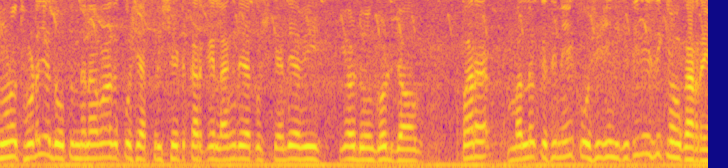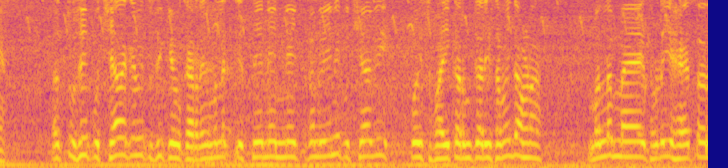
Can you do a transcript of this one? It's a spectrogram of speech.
ਹੁਣ ਥੋੜੇ ਜਿਹਾ ਦੋ ਤਿੰਨ ਦਿਨਾਂ ਬਾਅਦ ਕੁਝ ਐਪਰੀਸ਼ੀਏਟ ਕਰਕੇ ਲੰਘਦੇ ਆ ਕੁਝ ਕਹਿੰਦੇ ਆ ਵੀ you are doing good job ਪਰ ਮਤਲਬ ਕਿਸੇ ਨੇ ਇਹ ਕੋਸ਼ਿਸ਼ ਹੀ ਨਹੀਂ ਕੀਤੀ ਵੀ ਅਸੀਂ ਕਿਉਂ ਕਰ ਰਹੇ ਹਾਂ। ਤੁਸੀਂ ਪੁੱਛਿਆ ਕਿ ਵੀ ਤੁਸੀਂ ਕਿਉਂ ਕਰ ਰਹੇ ਹੋ? ਮਤਲਬ ਕਿਸੇ ਨੇ ਇੰਨੇ ਤੁਹਾਨੂੰ ਇਹ ਨਹੀਂ ਪੁੱਛਿਆ ਵੀ ਕੋਈ ਸਫ਼ਾਈ ਕਰਮਚਾਰੀ ਸਮਝਦਾ ਹੋਣਾ। ਮਤਲਬ ਮੈਂ ਥੋੜੀ ਜਿਹੀ ਹੈ ਤਾਂ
